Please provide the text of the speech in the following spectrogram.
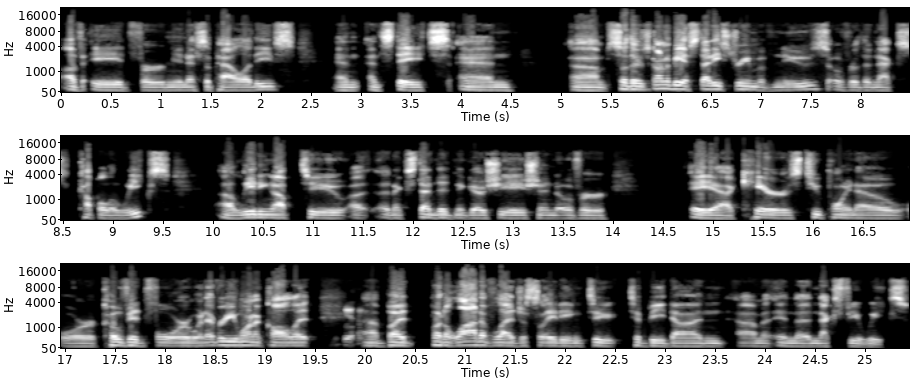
of aid for municipalities and, and states. And Um, so there's going to be a steady stream of news over the next couple of weeks, uh, leading up to a, an extended negotiation over a uh, CARES 2.0 or COVID 4, whatever you want to call it. Yeah. Uh, but but a lot of legislating to to be done um, in the next few weeks.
